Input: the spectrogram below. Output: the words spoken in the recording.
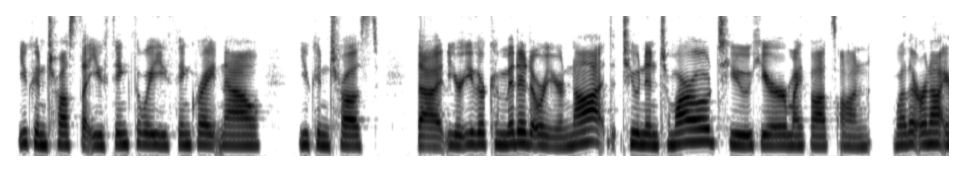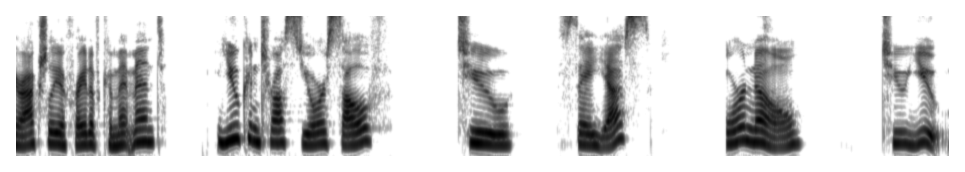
You can trust that you think the way you think right now. You can trust that you're either committed or you're not. Tune in tomorrow to hear my thoughts on whether or not you're actually afraid of commitment. You can trust yourself to say yes or no to you.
